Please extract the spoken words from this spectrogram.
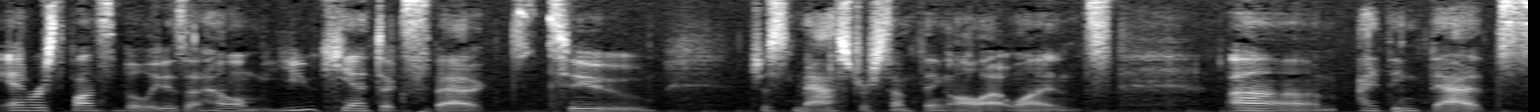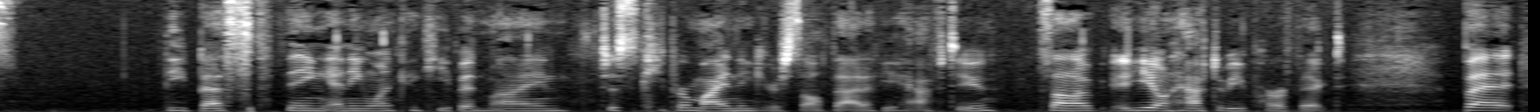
and responsibilities at home. You can't expect to just master something all at once. Um, I think that's the best thing anyone can keep in mind. Just keep reminding yourself that if you have to. It's not a, you don't have to be perfect. But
